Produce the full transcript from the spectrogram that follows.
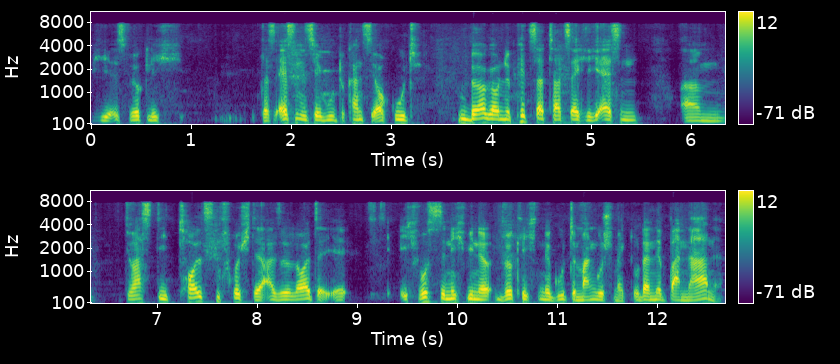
hier ist wirklich, das Essen ist hier gut. Du kannst hier auch gut einen Burger und eine Pizza tatsächlich essen. Ähm, du hast die tollsten Früchte. Also Leute, ich wusste nicht, wie eine wirklich eine gute Mango schmeckt oder eine Banane.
